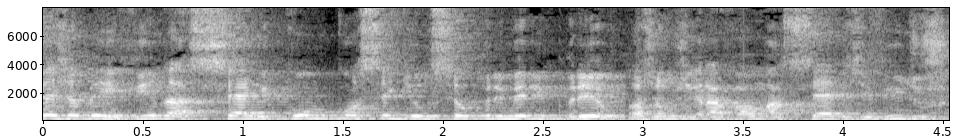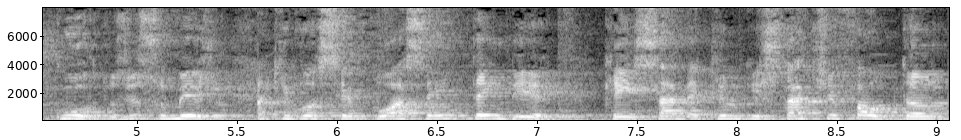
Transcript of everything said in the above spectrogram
seja bem-vindo à série Como Conseguir o Seu Primeiro Emprego. Nós vamos gravar uma série de vídeos curtos, isso mesmo, para que você possa entender, quem sabe, aquilo que está te faltando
